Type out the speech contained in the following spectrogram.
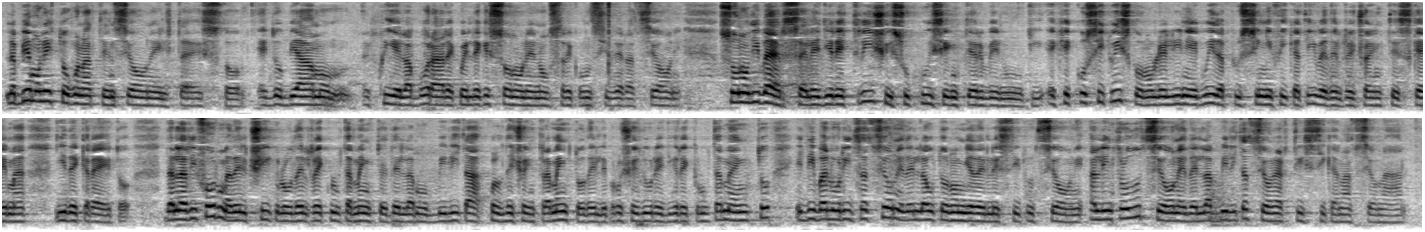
L'abbiamo letto con attenzione il testo e dobbiamo eh, qui elaborare quelle che sono le nostre considerazioni. Sono diverse le direttrici su cui si è intervenuti e che costituiscono le linee guida più significative del recente schema di decreto, dalla riforma del ciclo del reclutamento e della mobilità col decentramento delle procedure di reclutamento e di valorizzazione dell'autonomia delle istituzioni, all'introduzione dell'abilitazione artistica nazionale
